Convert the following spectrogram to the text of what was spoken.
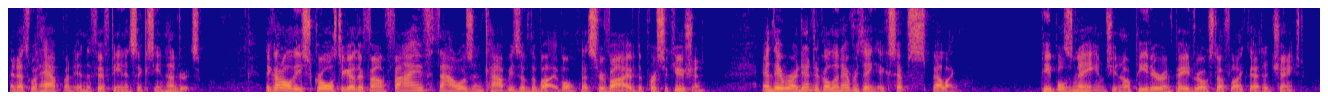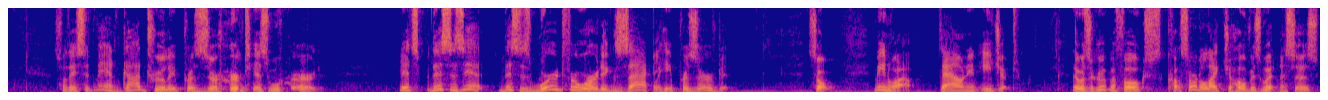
And that's what happened in the 15 and 1600s. They got all these scrolls together, found 5,000 copies of the Bible that survived the persecution, and they were identical in everything except spelling. People's names, you know, Peter and Pedro, stuff like that had changed. So they said, man, God truly preserved His Word. It's, this is it. This is word for word exactly. He preserved it. So, meanwhile, down in Egypt, there was a group of folks, sort of like Jehovah's Witnesses.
